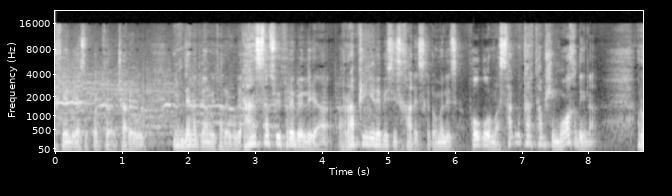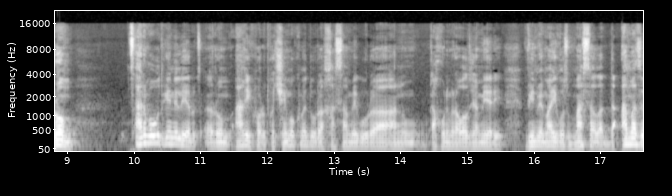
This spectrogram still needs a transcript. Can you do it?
ხელი, ასე ვთქვათ, ჩარეული. იმდენად განვითარებული. განსაცვიფრებელია რაფინირების ის ხარისხი, რომელიც ფოლკლორმა საკუთარ თავში მოახდინა, რომ წარმოუდგენელია რომ აღიქვა რო თქვა შემოქმედურა ხასამეგურა ანუ კახური მრავალჯამიერი ვინმე მაიღოს მასალად და ამაზე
